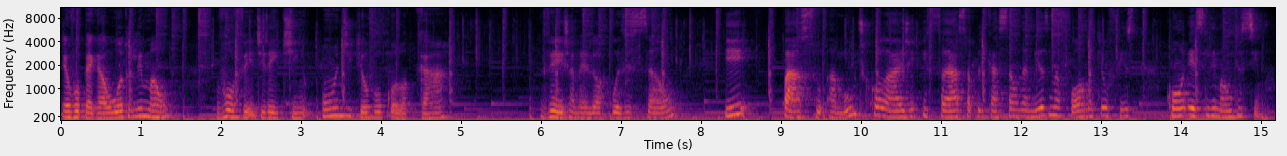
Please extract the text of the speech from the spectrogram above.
Eu vou pegar o outro limão, Vou ver direitinho onde que eu vou colocar. Vejo a melhor posição e passo a multicolagem e faço a aplicação da mesma forma que eu fiz com esse limão de cima.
